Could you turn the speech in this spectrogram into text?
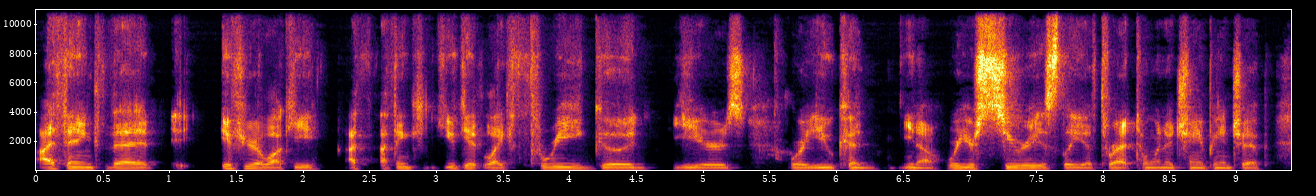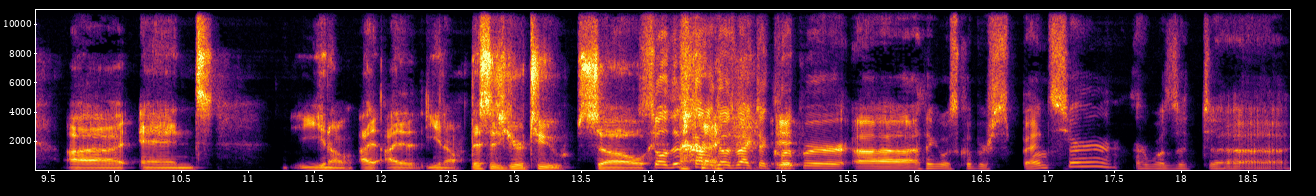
I think that if you're lucky, I, I think you get like three good years where you could, you know, where you're seriously a threat to win a championship. Uh, and you know, I, I, you know, this is year two. So, so this kind of goes back to Clipper. uh, I think it was Clipper Spencer, or was it uh,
